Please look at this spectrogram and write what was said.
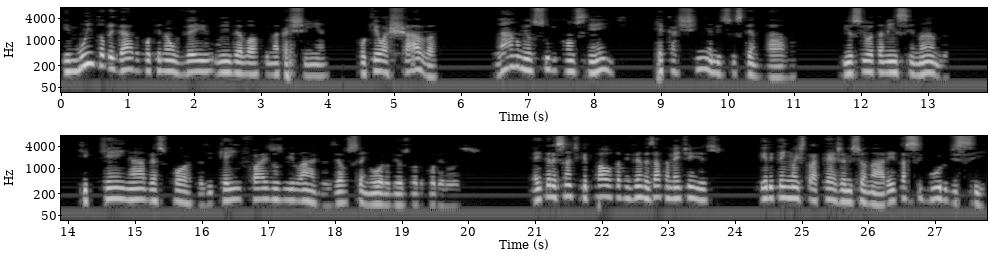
E muito obrigado porque não veio o envelope na caixinha, porque eu achava lá no meu subconsciente que a caixinha me sustentava. E o Senhor está me ensinando que quem abre as portas e quem faz os milagres é o Senhor, o Deus Todo-Poderoso. É interessante que Paulo está vivendo exatamente isso. Ele tem uma estratégia missionária, ele está seguro de si.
